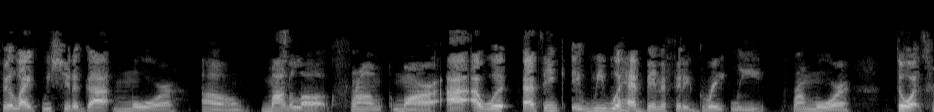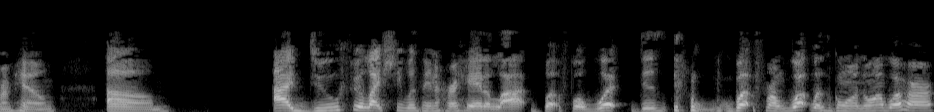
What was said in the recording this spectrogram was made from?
feel like we should have got more um, monologue from Mar. I, I would, I think it, we would have benefited greatly from more thoughts from him. Um, I do feel like she was in her head a lot, but for what this, but from what was going on with her,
